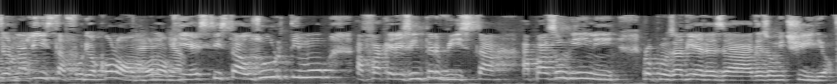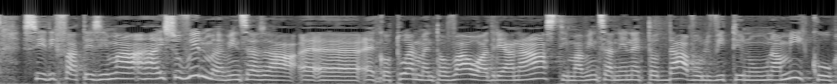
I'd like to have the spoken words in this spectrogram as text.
giornalista Furio Colombo, eh, no? che è stato ultimo a fare intervista a Pasolini proprio a dire dell'omicidio. Sì, di fatti sì, ma il suo film vince eh, eh, ecco, tu Armento Vau, Adriana Asti, ma vince Ninetto Davul, vittino un amico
